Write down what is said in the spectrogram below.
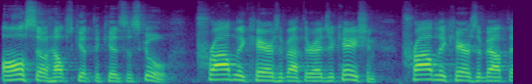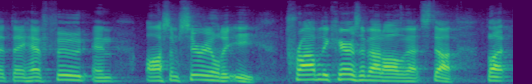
also helps get the kids to school. Probably cares about their education. Probably cares about that they have food and awesome cereal to eat. Probably cares about all of that stuff. But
